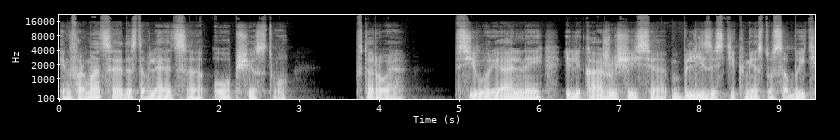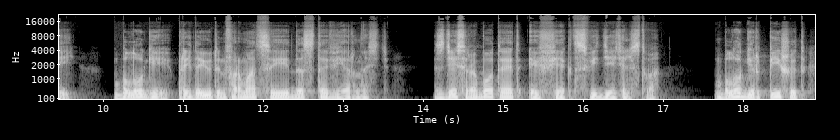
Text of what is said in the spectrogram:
информация доставляется обществу. Второе. В силу реальной или кажущейся близости к месту событий, блоги придают информации достоверность. Здесь работает эффект свидетельства. Блогер пишет –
